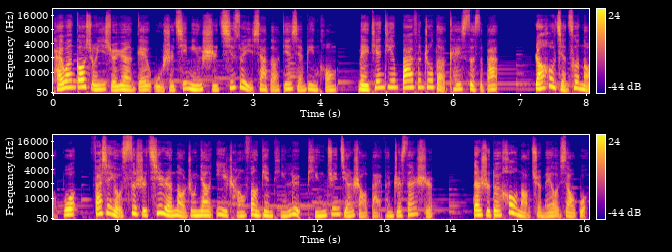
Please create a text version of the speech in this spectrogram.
台湾高雄医学院给五十七名十七岁以下的癫痫病童每天听八分钟的 K 四四八。然后检测脑波，发现有四十七人脑中央异常放电频率平均减少百分之三十，但是对后脑却没有效果。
